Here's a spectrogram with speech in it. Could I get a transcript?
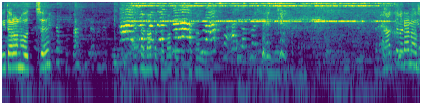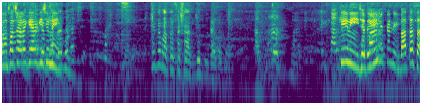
বিতরণ হচ্ছে। কেন? ছাড়া কি আর কিছু নেই? কি নিয়েছো তুমি? বাতাসা?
